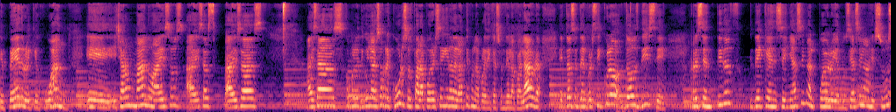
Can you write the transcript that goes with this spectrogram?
que Pedro y que Juan eh, echaron mano a esos, a esas, a esas, a esas, como les digo ya, esos recursos para poder seguir adelante con la predicación de la palabra. Entonces, del versículo 2 dice, resentidos de que enseñasen al pueblo y anunciasen a Jesús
